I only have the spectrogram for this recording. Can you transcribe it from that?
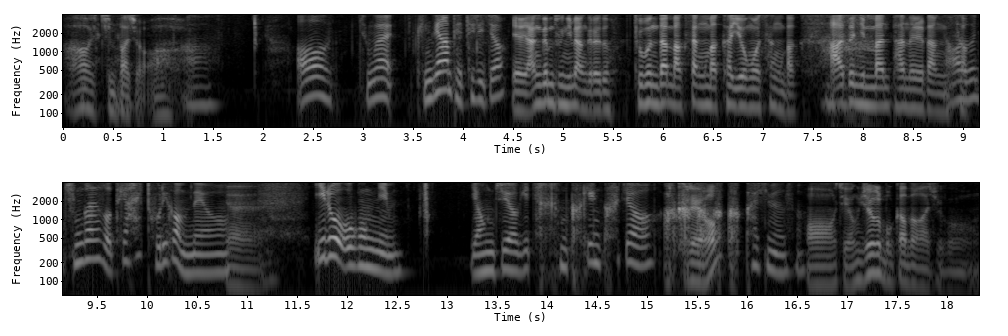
아, 진 빠져. 아. 어, 정말 굉장한 배틀이죠. 예, 양금숙님이 안 그래도 두 분 다 막상막하 용어 상박, 아드님만 아, 바늘방석. 이건 중간에서 어떻게 할 도리가 없네요. 예, 1550님. 영주역이 참 크긴 크죠. 아, 그래요? 컥 하시면서. 어, 저 영지역을 못 가봐가지고.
